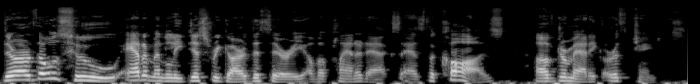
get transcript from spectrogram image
There are those who adamantly disregard the theory of a planet X as the cause of dramatic Earth changes.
